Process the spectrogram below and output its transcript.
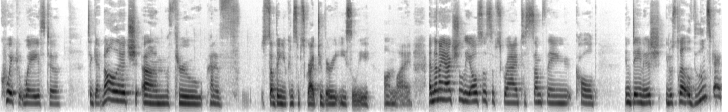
quick ways to to get knowledge um, through kind of something you can subscribe to very easily online. And then I actually also subscribe to something called in Danish Illustreret Videnskab,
